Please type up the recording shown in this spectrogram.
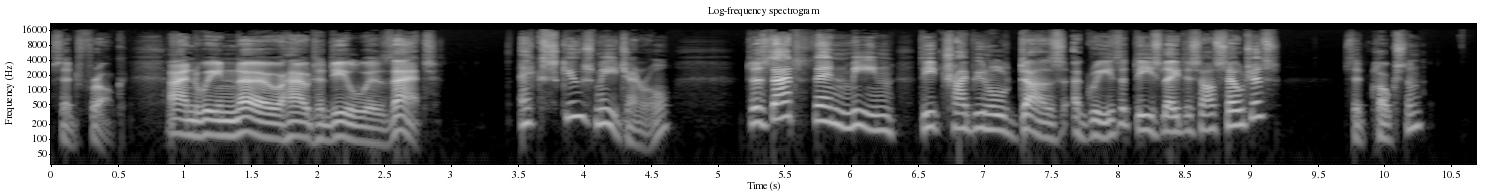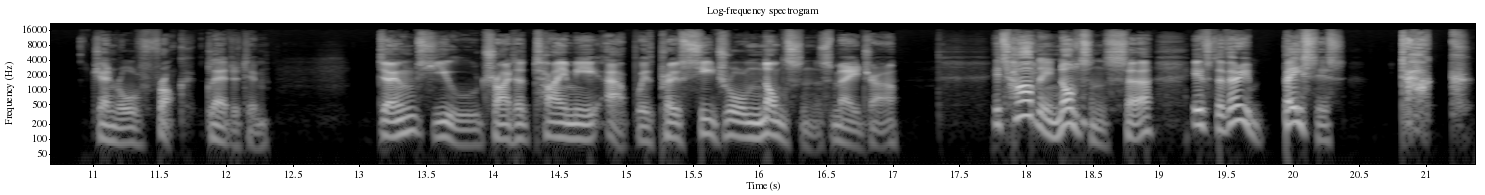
said Froc, and we know how to deal with that. Excuse me, General. Does that then mean the tribunal does agree that these ladies are soldiers? said Clogston. General Froc glared at him. Don't you try to tie me up with procedural nonsense, Major. It's hardly nonsense, sir, if the very basis. Duck!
